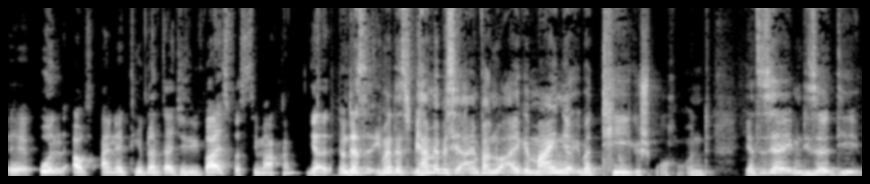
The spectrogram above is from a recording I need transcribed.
äh, und aus einer Teeplantage, die weiß, was sie machen. Ja. Und das, ich meine, das, wir haben ja bisher einfach nur allgemein ja über Tee gesprochen. Und jetzt ist ja eben diese, die,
